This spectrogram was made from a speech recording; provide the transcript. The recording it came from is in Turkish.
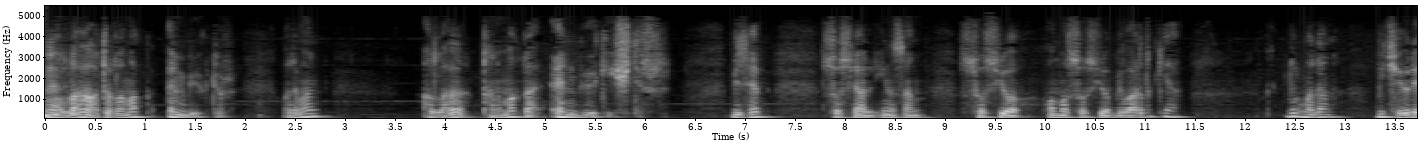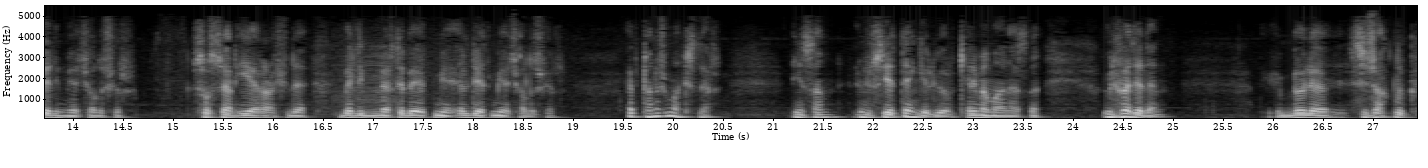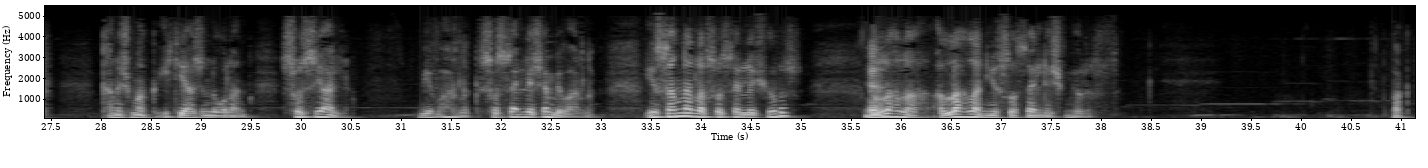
Evet. Allah'ı hatırlamak en büyüktür. O zaman Allah'ı tanımak da en büyük iştir. Biz hep sosyal insan, sosyo, homo sosyo bir vardık ya, durmadan bir çevre edinmeye çalışır. Sosyal hiyerarşide belli bir mertebe etmeye, elde etmeye çalışır. Hep tanışmak ister. İnsan ünsiyetten geliyor kelime manası. Ülfet eden, böyle sıcaklık, tanışmak ihtiyacında olan sosyal bir varlık, sosyalleşen bir varlık. İnsanlarla sosyalleşiyoruz. Evet. Allah'la Allah'la niye sosyalleşmiyoruz? Bak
